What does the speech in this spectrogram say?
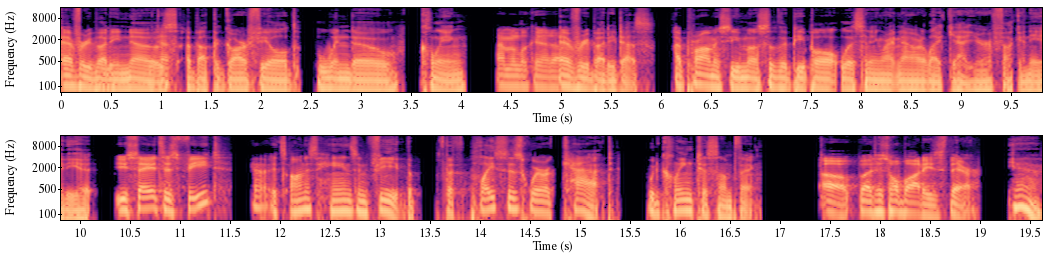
everybody mm, knows Okay. about the Garfield window cling. I'm looking it up. Everybody does. I promise you, most of the people listening right now are like, yeah, you're a fucking idiot. you say it's his feet? Yeah, it's on his hands and feet. The, the places where a cat would cling to something. Oh, but his whole body's there. Yeah.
